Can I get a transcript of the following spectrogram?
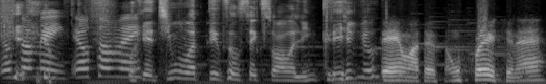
Eu também, eu também. Porque tinha uma tensão sexual ali incrível. Tem uma tensão, um flerte, né?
